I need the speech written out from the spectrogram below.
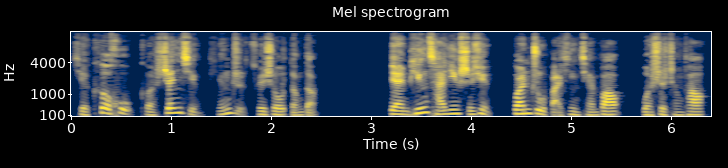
且客户可申请停止催收等等。点评财经时讯，关注百姓钱包，我是程涛。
